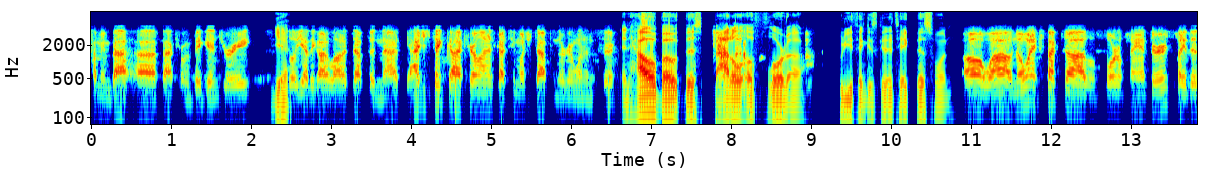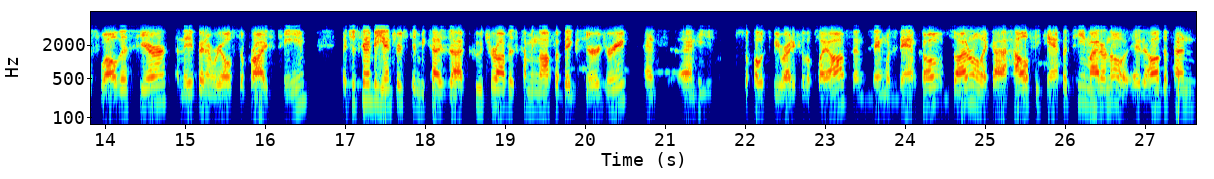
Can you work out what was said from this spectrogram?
coming back uh, back from a big injury. Yeah. So yeah, they got a lot of depth in that. I just think uh, Carolina's got too much depth, and they're going to win in six. And how about this Battle of Florida? Who do you think is going to take this one? Oh wow! No one expects uh, the Florida Panthers to play this well this year, and they've been a real surprise team. It's just going to be interesting because uh, Kucherov is coming off a big surgery, and and he's supposed to be ready for the playoffs, and same with Stamkos. So I don't know, like a healthy Tampa team. I don't know. It all depends.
